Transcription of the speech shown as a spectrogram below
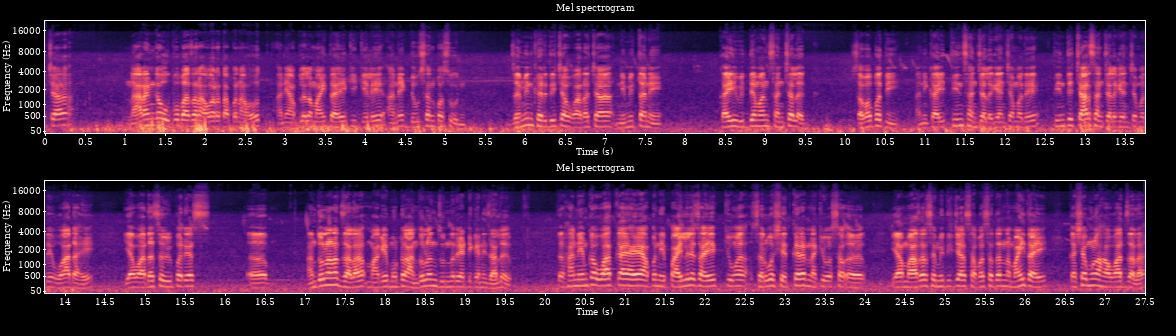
समितीच्या नारायणगाव उपबाजार आवारात आपण आहोत आणि आपल्याला माहीत आहे की गेले अनेक दिवसांपासून जमीन खरेदीच्या वादाच्या निमित्ताने काही विद्यमान संचालक सभापती आणि काही तीन संचालक यांच्यामध्ये तीन ते चार संचालक यांच्यामध्ये वाद आहे. या वादाचं विपर्यास आंदोलनात झाला. मागे मोठं आंदोलन जुन्नर या ठिकाणी झालं. तर हा नेमका वाद काय आहे आपण हे पाहिलेलंच आहे किंवा सर्व शेतकऱ्यांना किंवा स या बाजार समितीच्या सभासदांना माहीत आहे कशामुळं हा वाद झाला?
